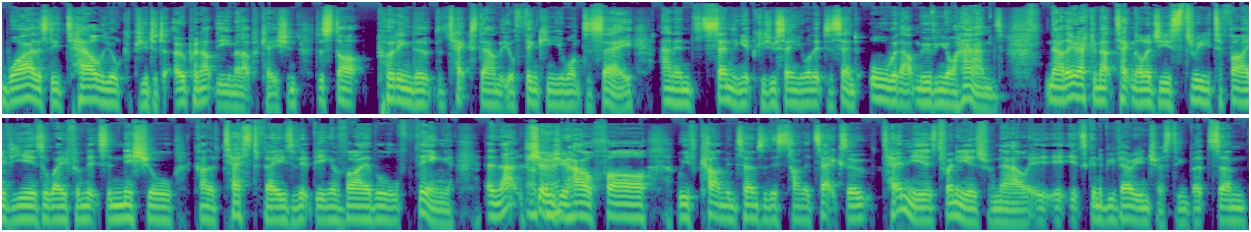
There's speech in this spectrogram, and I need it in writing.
wirelessly tell your computer to open up the email application to start putting the, the text down that you're thinking you want to say and then sending it because you're saying you want it to send all without moving your hand. Now, they reckon that technology is three to five years away from its initial kind of test phase of it being a viable thing. And that okay. shows you how far we've come in terms of this kind of tech. So, 10 years, 20 years from now, it, it's going to be very interesting. But um,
